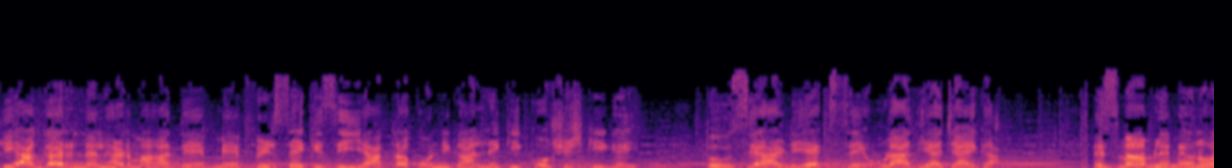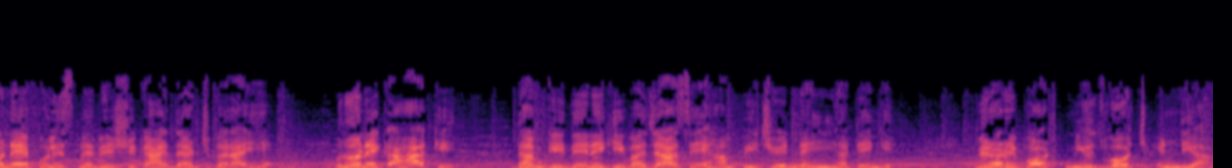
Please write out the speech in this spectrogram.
कि अगर नल्हड़ महादेव में फिर से किसी यात्रा को निकालने की कोशिश की गई तो उसे आरडीएक्स से उड़ा दिया जाएगा। इस मामले में उन्होंने पुलिस में भी शिकायत दर्ज कराई है। उन्होंने कहा कि धमकी देने की वजह से हम पीछे नहीं हटेंगे। Bureau report news watch India.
